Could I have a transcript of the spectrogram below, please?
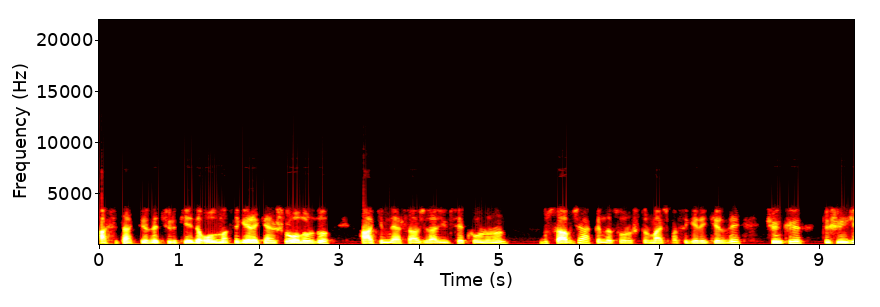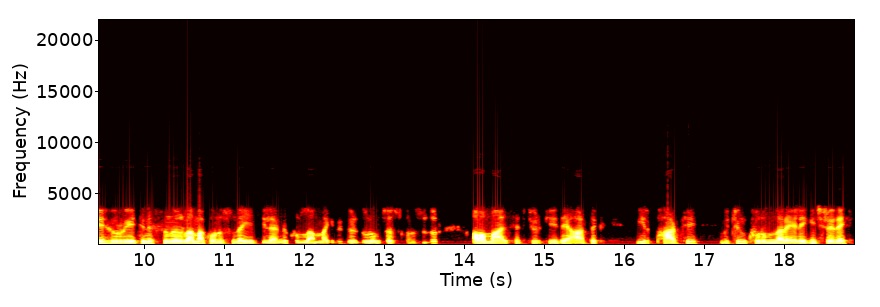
Aksi takdirde Türkiye'de olması gereken şu olurdu. Hakimler Savcılar Yüksek Kurulu'nun bu savcı hakkında soruşturma açması gerekirdi. Çünkü düşünce hürriyetini sınırlama konusunda yetkilerini kullanma gibi bir durum söz konusudur. Ama maalesef Türkiye'de artık bir parti bütün kurumları ele geçirerek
